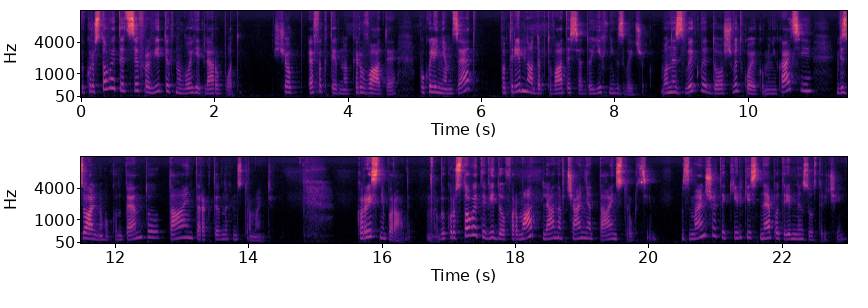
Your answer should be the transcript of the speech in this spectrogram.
Використовуйте цифрові технології для роботи. Щоб ефективно керувати поколінням Z, потрібно адаптуватися до їхніх звичок. Вони звикли до швидкої комунікації, візуального контенту та інтерактивних інструментів. Корисні поради. Використовуйте відеоформат для навчання та інструкції. Зменшуйте кількість непотрібних зустрічей.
